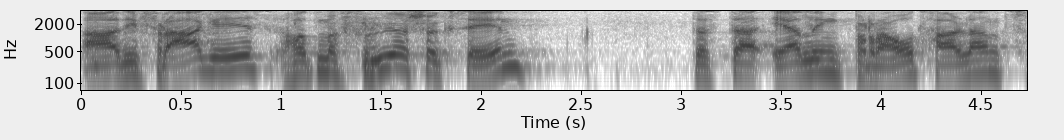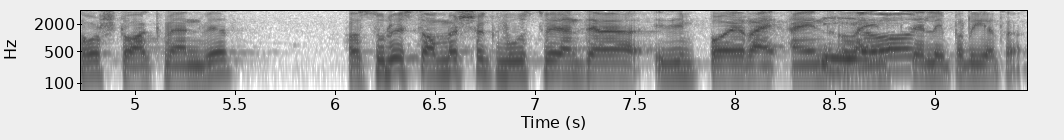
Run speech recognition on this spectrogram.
Äh, die Frage ist, hat man früher schon gesehen, dass der Erling Braut Haaland so stark werden wird? Hast du das damals schon gewusst, während er den Ball rein, ein, Ja. rein zelebriert hat?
